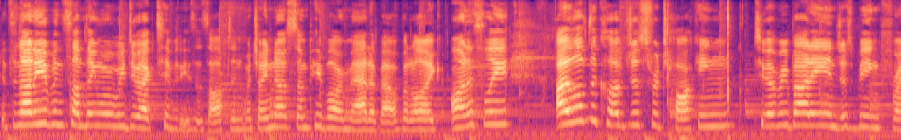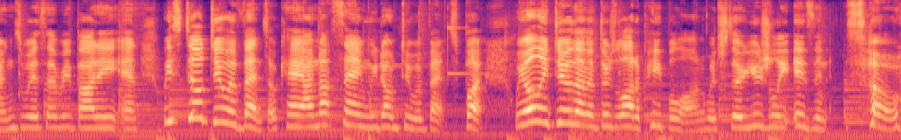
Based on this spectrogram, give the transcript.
It's not even something where we do activities as often, which I know some people are mad about, but like, honestly, I love the club just for talking to everybody and just being friends with everybody. And we still do events, okay? I'm not saying we don't do events, but we only do them if there's a lot of people on, which there usually isn't. So.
